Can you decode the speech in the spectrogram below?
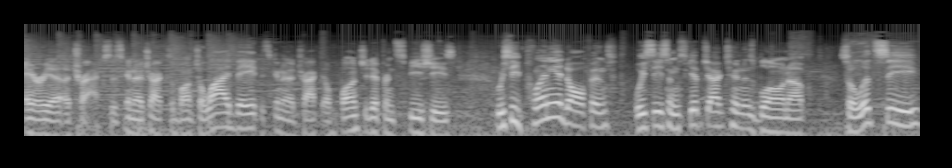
area attracts. It's gonna attract a bunch of live bait. It's gonna attract a bunch of different species. We see plenty of dolphins. We see some skipjack tunas blowing up. So let's see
